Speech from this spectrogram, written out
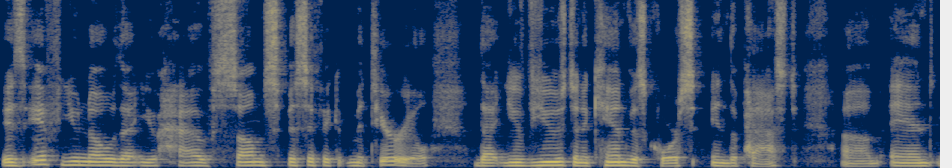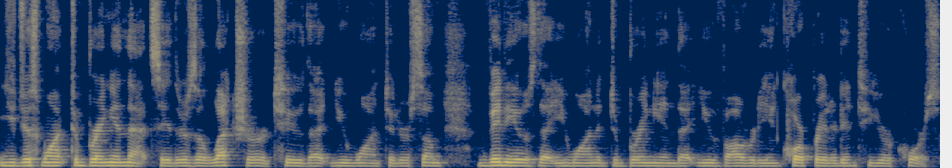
is if you know that you have some specific material that you've used in a Canvas course in the past, um, and you just want to bring in that. Say there's a lecture or two that you wanted or some videos that you wanted to bring in that you've already incorporated into your course.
